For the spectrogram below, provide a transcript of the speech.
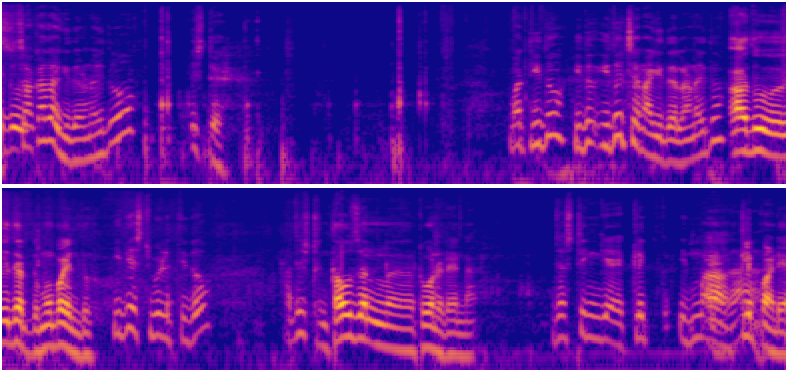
ಇದು ಸಖತ್ತಾಗಿದೆ ಅಣ್ಣ ಇದು? ಇಷ್ಟೇ. ಮತ್ತೆ ಇದು? ಇದು ಇದು ಚೆನ್ನಾಗಿದೆ ಅಲ್ಲ ಅಣ್ಣ ಇದು? ಅದು ಇದರದ್ದು ಮೊಬೈಲ್ದು ಇದೆಷ್ಟು ಬೀಳ್ತಿದ್ದು ಅದೆಷ್ಟು? ತೌಸಂಡ್ ಟು ಹಂಡ್ರೆಡ್ ಏನ? ಜಸ್ಟ್ ಹಿಂಗೆ ಕ್ಲಿಕ್ ಇದು ಮಾಡಿ ಕ್ಲಿಕ್ ಮಾಡಿ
